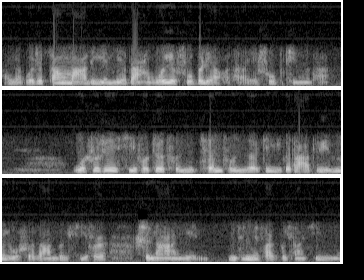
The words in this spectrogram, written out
哎呀，我这当妈的也没办法，我也说不了他，也说不听他。我说这媳妇这屯子全屯子这一个大队没有说咱们这媳妇是那样人，你说你咋不相信呢？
